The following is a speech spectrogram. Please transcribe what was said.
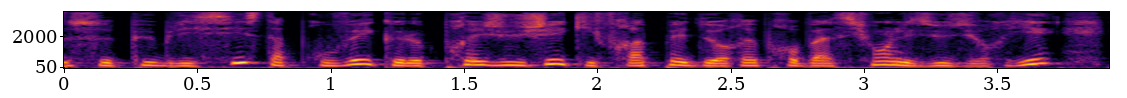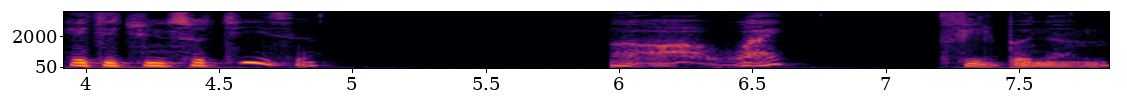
Ce publiciste a prouvé que le préjugé qui frappait de réprobation les usuriers était une sottise. Ah ouais, fit le bonhomme.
